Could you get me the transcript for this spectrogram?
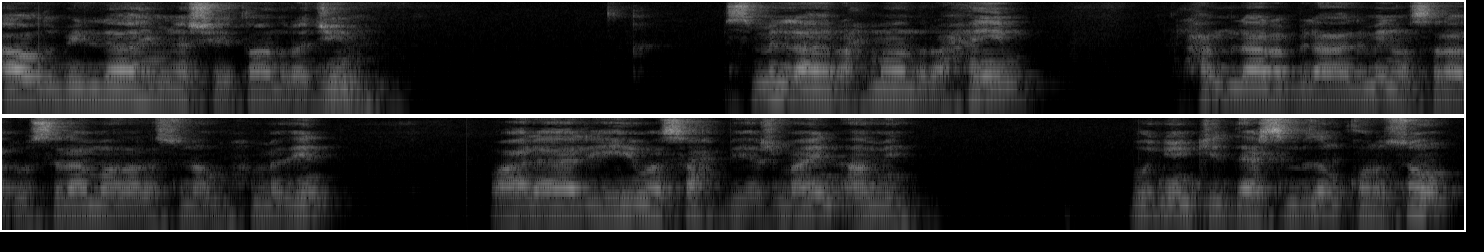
Euzu billahi mineşşeytanirracim. Bismillahirrahmanirrahim. Elhamdülillahi Rabbil alemin ve salatu ve selamu ala Resulina Muhammedin ve ala alihi ve sahbihi ecmain. Amin. Bugünkü dersimizin konusu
